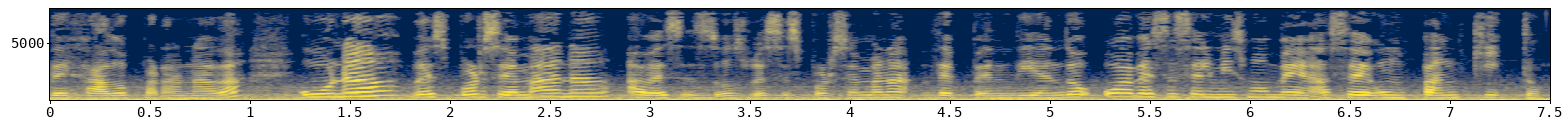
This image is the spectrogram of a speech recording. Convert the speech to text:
dejado para nada, una vez por semana, a veces dos veces por semana dependiendo o a veces él mismo me hace un panquito,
